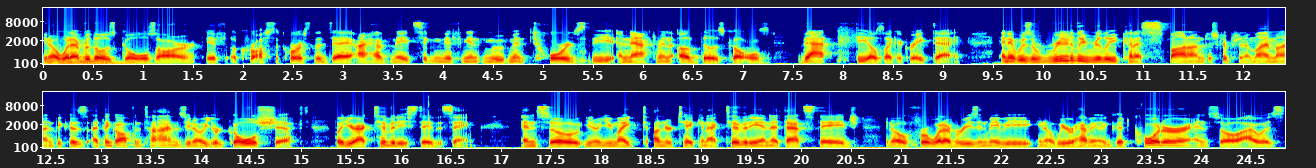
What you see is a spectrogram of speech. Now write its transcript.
You know, whatever those goals are, if across the course of the day I have made significant movement towards the enactment of those goals, that feels like a great day. And it was a really, really kind of spot on description in my mind because I think oftentimes, you know, your goals shift, but your activities stay the same. And so, you know, you might undertake an activity, and at that stage, you know, for whatever reason, maybe, you know, we were having a good quarter, and so I was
